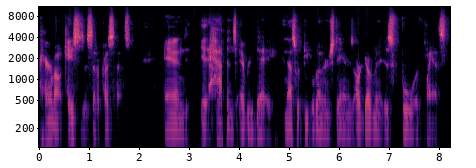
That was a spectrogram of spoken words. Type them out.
paramount cases that set a precedence. And it happens every day. And that's what people don't understand is our government is full of plants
